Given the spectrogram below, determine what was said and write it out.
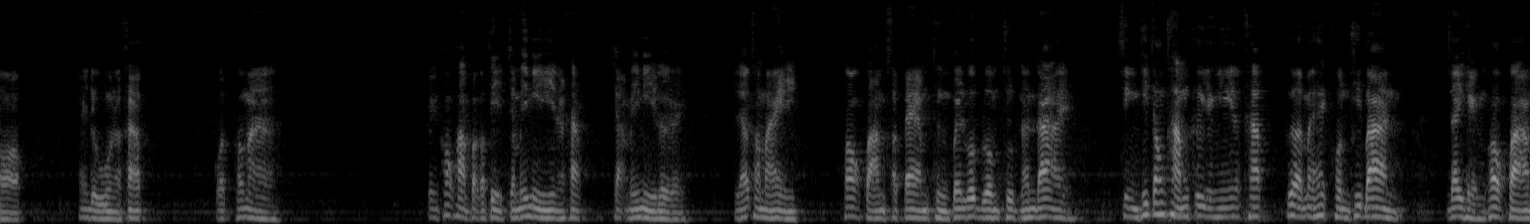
ออก ให้ดูนะครับ กดเข้ามา เป็นข้อความปกติจะไม่มีนะครับ จะไม่มีเลย แล้วทำไมข้อความสแปมถึงไปรวบรวมจุดนั้นได้ สิ่งที่ต้องทำคืออย่างนี้นะครับ เพื่อไม่ให้คนที่บ้านได้เห็นข้อความ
